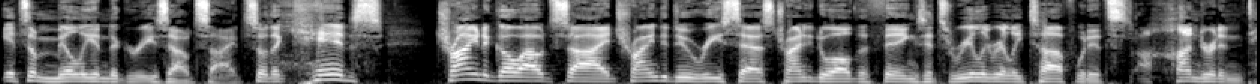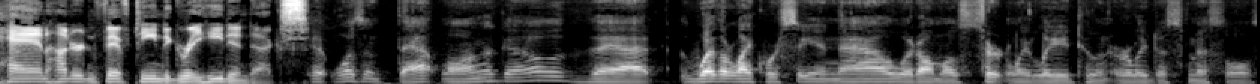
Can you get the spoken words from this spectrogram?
it's a million degrees outside. So the kids trying to go outside, trying to do recess, trying to do all the things, it's really, really tough with it's 110, 115 degree heat index. It wasn't that long ago that weather like we're seeing now would almost certainly lead to an early dismissal.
